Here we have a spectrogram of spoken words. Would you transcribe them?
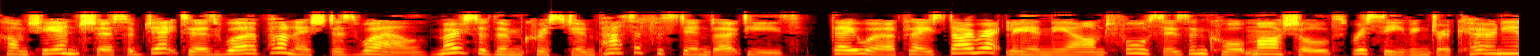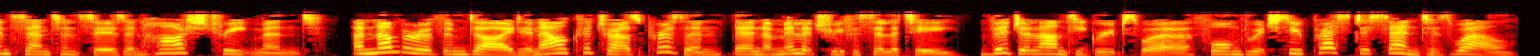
Conscientious objectors were punished as well, most of them Christian pacifist inductees. They were placed directly in the armed forces and court-martialed, receiving draconian sentences and harsh treatment. A number of them died in Alcatraz prison, then a military facility. Vigilante groups were formed which suppressed dissent as well,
